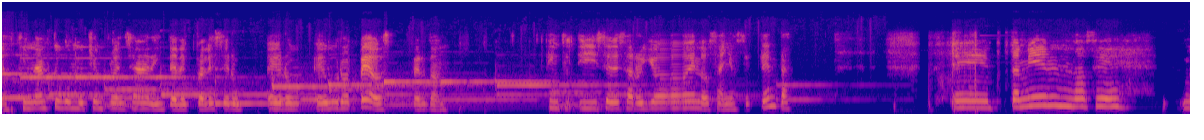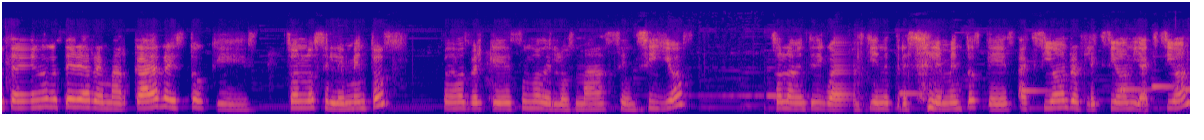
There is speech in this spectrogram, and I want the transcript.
al final tuvo mucha influencia de intelectuales euro, euro, europeos, perdón, y se desarrolló en los años 70. Eh, también, no sé, también me gustaría remarcar esto que son los elementos. Podemos ver que es uno de los más sencillos. Solamente igual tiene tres elementos que es acción, reflexión y acción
